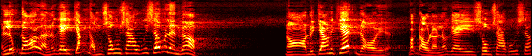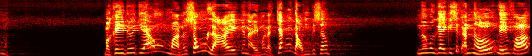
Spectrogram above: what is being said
Lúc đó là nó gây chấn động xôn xao cái sớm lên, phải không? Nó đứa cháu nó chết rồi, bắt đầu là nó gây xôn xao của cái sớm à. Mà khi đứa cháu mà nó sống lại, cái này mới là chấn động cái sớm nó mới gây cái sức ảnh hưởng niệm phật.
